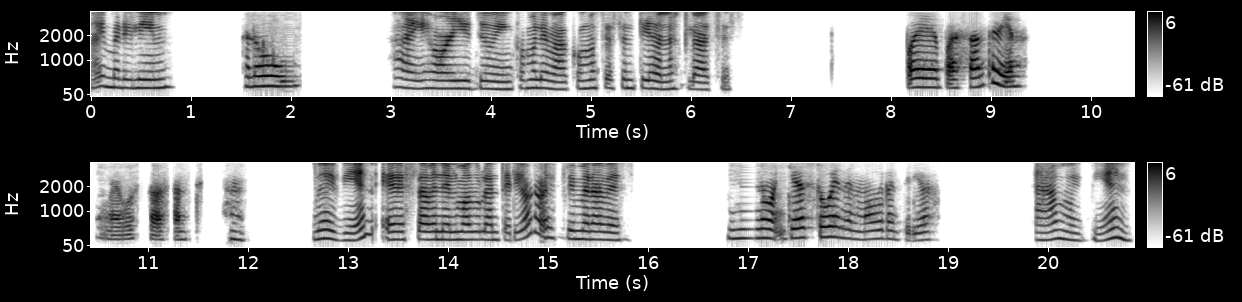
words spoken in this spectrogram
Hi, Marilyn. Hello. Hi, how are you doing? ¿Cómo le va? ¿Cómo se ha sentido en las clases? Pues bastante bien. Me gusta bastante. Muy bien. ¿Estaba en el módulo anterior o es primera vez? No, ya estuve en el módulo anterior. Ah, muy bien.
